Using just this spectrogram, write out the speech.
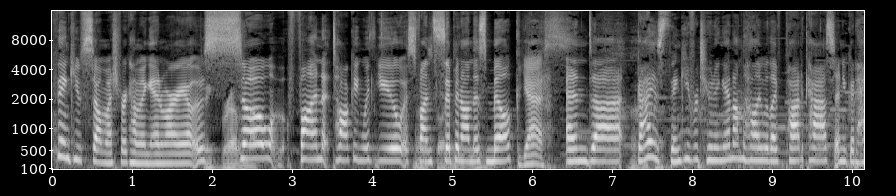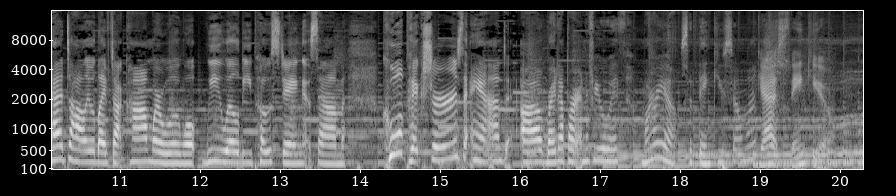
Thank you so much for coming in, Mario. It was Thanks for having so fun talking with you. It was fun sipping on you. this milk. Yes. And uh, guys, thank you for tuning in on the Hollywood Life podcast. And you can head to HollywoodLife.com where we will, we will be posting some cool pictures and uh, write up our interview with Mario. So thank you so much. yes, thank you. Awesome.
